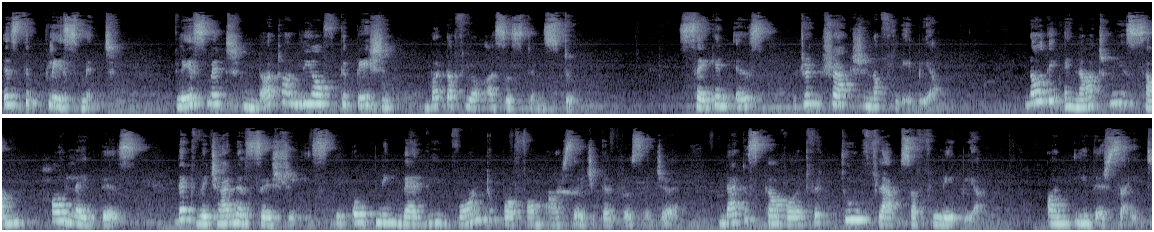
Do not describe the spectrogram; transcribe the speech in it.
is the placement. Placement not only of the patient but of your assistants too. Second is retraction of labia. Now the anatomy is somehow like this that vaginal surgery is the opening where we want to perform our surgical procedure that is covered with two flaps of labia on either side.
